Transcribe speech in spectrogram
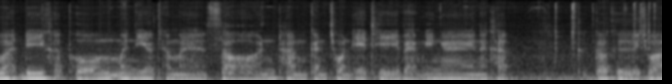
วัสดีครับผมวันนี้เราจะมาสอนทำกันชน AT แบบง่าย ๆนะครับ ก็คือช่วง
